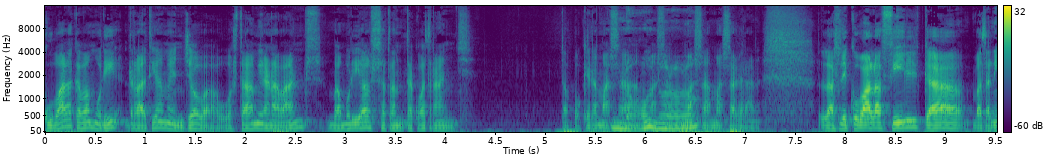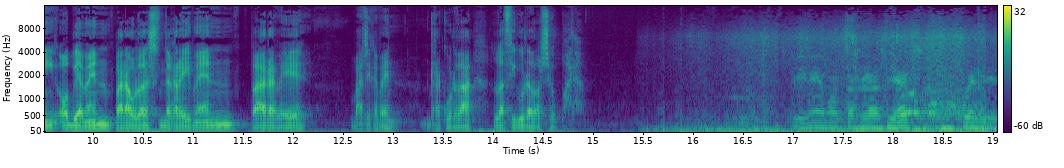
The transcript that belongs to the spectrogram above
Kubala, que va morir relativament jove, ho estava mirant abans, va morir als 74 anys. Tampoc era massa, No, no, massa, no, no. massa, massa gran. L'Asli Kubala, fill, que va tenir, òbviament, paraules d'agraïment per haver, bàsicament, recordar la figura del seu pare. Primer, moltes gràcies. Després de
